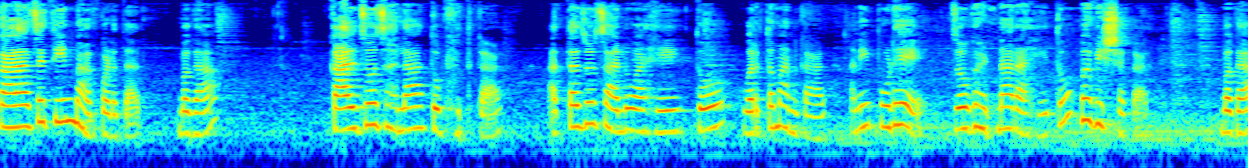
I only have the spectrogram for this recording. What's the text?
काळाचे तीन भाग पडतात. बघा. काल जो झाला तो भूतकाळ. आत्ता जो चालू आहे तो वर्तमान काळ आणि पुढे जो घडणार आहे तो भविष्यकाळ. बघा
